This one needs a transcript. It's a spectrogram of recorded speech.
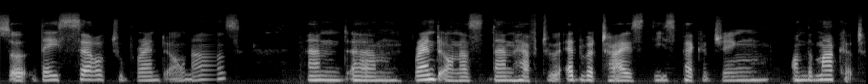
so they sell to brand owners, and um, brand owners then have to advertise these packaging on the market.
